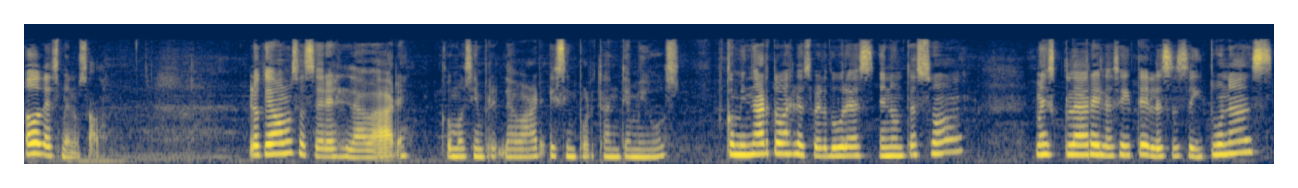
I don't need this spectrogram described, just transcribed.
o desmenuzado. Lo que vamos a hacer es lavar, como siempre, lavar es importante amigos. Combinar todas las verduras en un tazón mezclar el aceite de las aceitunas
